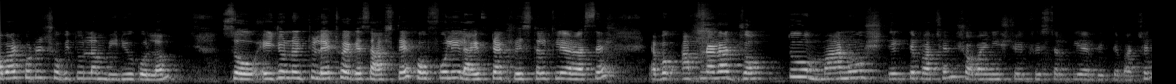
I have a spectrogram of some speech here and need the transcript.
ওভার কোটের ছবি তুললাম ভিডিও করলাম। সো এই জন্য একটু লেট হয়ে গেছে আসতে। হোপফুলি লাইফটা ক্রিস্টাল ক্লিয়ার আছে। এবং আপনারা যত মানুষ দেখতে পাচ্ছেন, সবাই নিশ্চয়ই ক্রিস্টাল ক্লিয়ার দেখতে পাচ্ছেন।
